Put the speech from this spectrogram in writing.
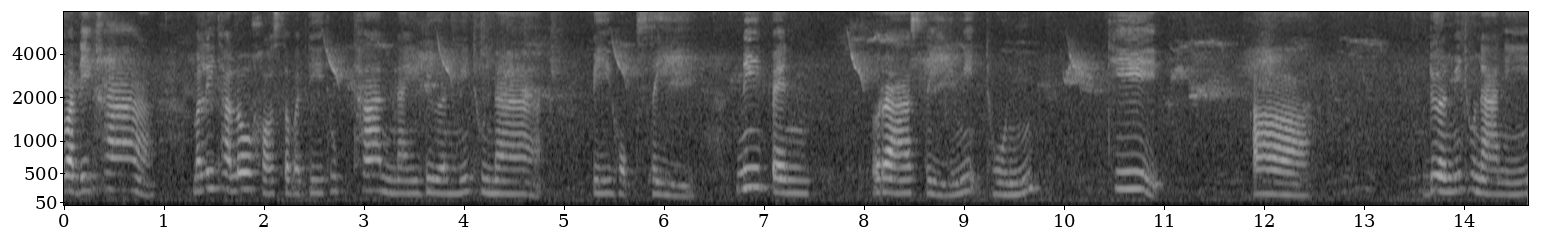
สวัสดีค่ะมาริทาโร่ขอสวัสดีทุกท่านในเดือนมิถุนาปี 64 นี่เป็นราศีมิถุนที่เดือนมิถุนานี้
